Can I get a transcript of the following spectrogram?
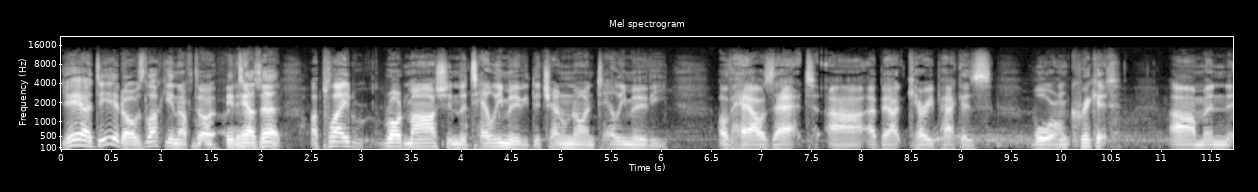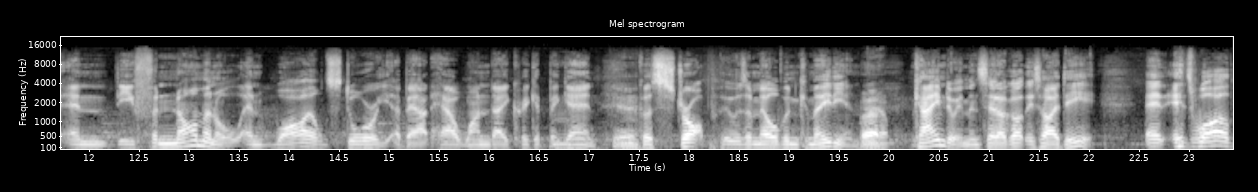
Yeah, I did. I was lucky enough to. And to- how's that? I played Rod Marsh in the telly movie, the Channel 9 telly movie of How's That, uh, about Kerry Packer's war on cricket. Um, and, and the phenomenal and wild story about how one day cricket began. Because Strop, who was a Melbourne comedian, came to him and said, I got this idea. And it's wild,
